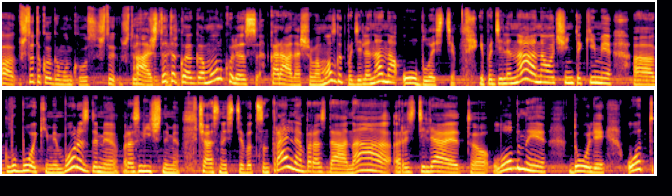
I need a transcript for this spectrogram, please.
А что такое гомункулус? Что, что а, что значит? такое гомункулус? Кора нашего мозга поделена на области. И поделена она очень такими а, глубокими бороздами различными. В частности, вот центральная борозда, она разделяет а, лобные доли от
